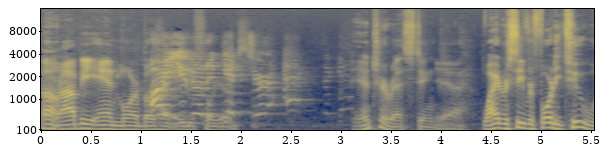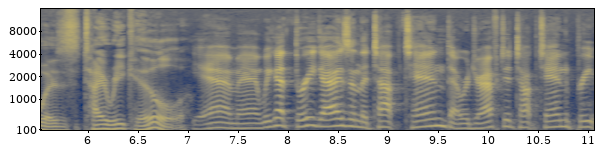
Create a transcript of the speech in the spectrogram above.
Oh. Robbie and Moore both had 84 yards. Interesting. Yeah. Wide receiver 42 was Tyreek Hill. Yeah, man. We got three guys in the top 10 that were drafted, top 10 pre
